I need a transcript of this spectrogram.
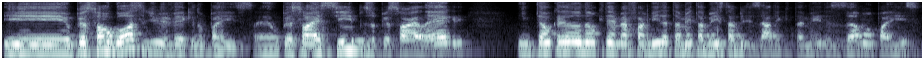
e o pessoal gosta de viver aqui no país. É, o pessoal é simples, o pessoal é alegre. Então, querendo ou não, que nem a minha família também está bem estabilizada aqui também, eles amam o país.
